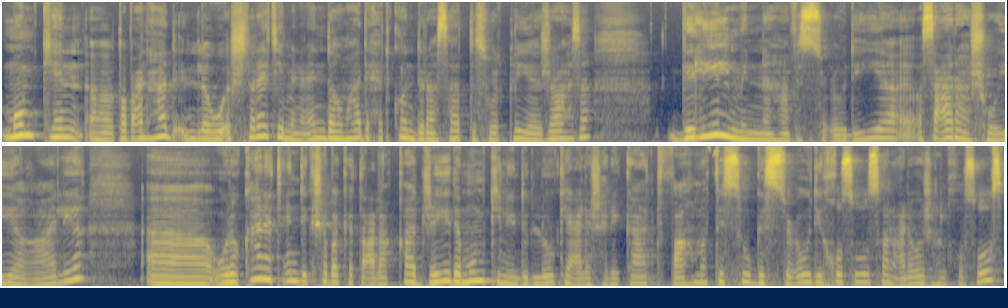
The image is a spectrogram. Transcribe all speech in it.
ممكن آه، طبعا هذا لو اشتريتي من عندهم هذه حتكون دراسات تسويقية جاهزة. قليل منها في السعودية أسعارها شوية غالية. آه ولو كانت عندك شبكة علاقات جيدة ممكن يدلوك على شركات فاهمة في السوق السعودي خصوصا على وجه الخصوص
